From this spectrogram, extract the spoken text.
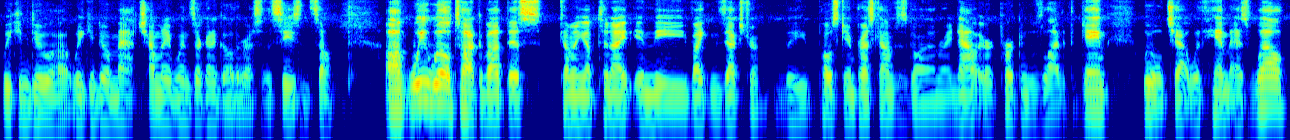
We can do a, we can do a match. How many wins are going to go the rest of the season? So um, we will talk about this coming up tonight in the Vikings Extra. The post game press conference is going on right now. Eric Perkins was live at the game. We will chat with him as well.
